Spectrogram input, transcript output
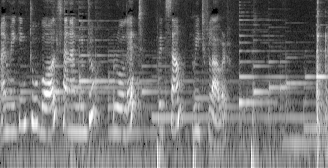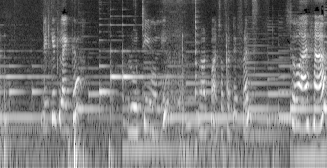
I'm making two balls and I'm going to roll it with some wheat flour. Make it like a roti only, not much of a difference. So I have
